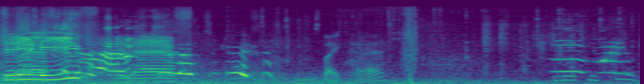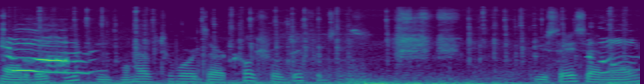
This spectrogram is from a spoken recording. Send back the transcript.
Did he leave? He left. Things like that. Make me feel bad I have towards our cultural differences. You say Sentinel,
